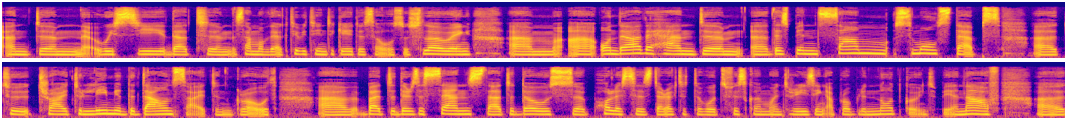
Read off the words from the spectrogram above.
and um, we see that um, some of the activity indicators are also slowing. Um, on the other hand, um, there's been some small steps to try to limit the downside in growth. Uh, but there's a sense that those uh, policies directed towards fiscal and monetary easing are probably not going to be enough uh,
